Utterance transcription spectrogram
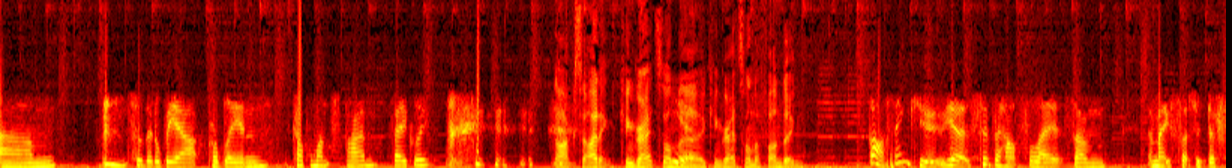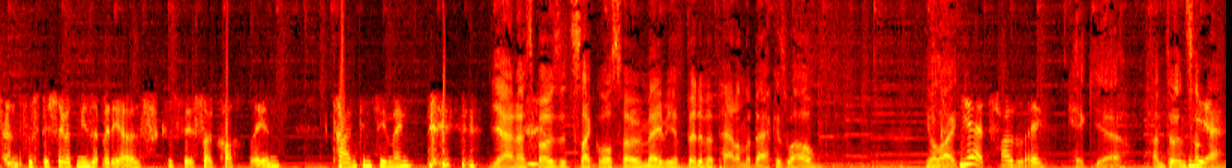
Um, so that'll be out probably in a couple months' time, vaguely. oh, exciting! Congrats on yeah. the congrats on the funding. Oh, thank you. Yeah, it's super helpful. Eh? It's um, it makes such a difference, especially with music videos because they're so costly and time consuming. yeah, and I suppose it's like also maybe a bit of a pat on the back as well. You're like, yeah, totally. Heck yeah, I'm doing something yeah.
